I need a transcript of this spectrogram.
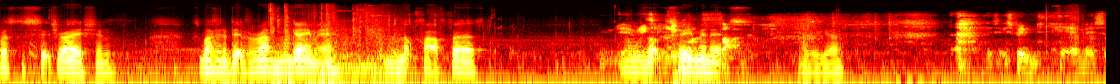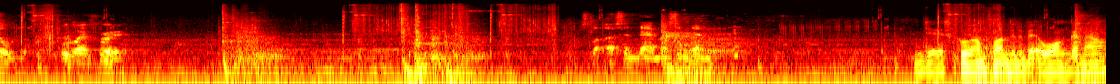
What's the situation? I'm having a bit of a random game here. We're not far first. Yeah, We've we got need to loot two minutes. Fuck. There we go. It's, it's been hit and miss all, all the way through. It's like us and them, us and them. Yeah, it's cool. I'm finding a bit of Wonga now.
